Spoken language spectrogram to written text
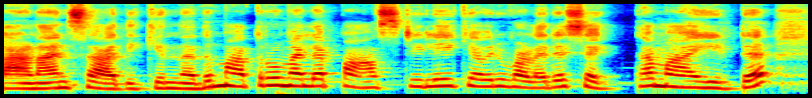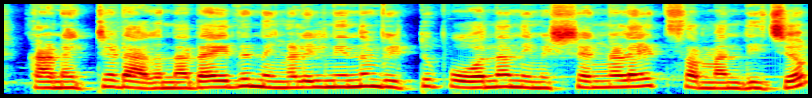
കാണാൻ സാധിക്കുന്നത്. മാത്രവുമല്ല പാസ്റ്റിലേക്ക് അവർ വളരെ ശക്തമായിട്ട് കണക്റ്റഡ് ആകുന്നത് അതായത് നിങ്ങളിൽ നിന്നും വിട്ടുപോകുന്ന നിമിഷങ്ങളെ സംബന്ധിച്ചും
